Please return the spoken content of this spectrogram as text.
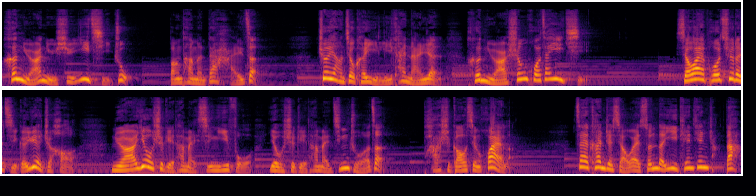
和女儿女婿一起住，帮他们带孩子，这样就可以离开男人，和女儿生活在一起。小外婆去了几个月之后。女儿又是给他买新衣服，又是给他买金镯子，他是高兴坏了。再看着小外孙的一天天长大，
